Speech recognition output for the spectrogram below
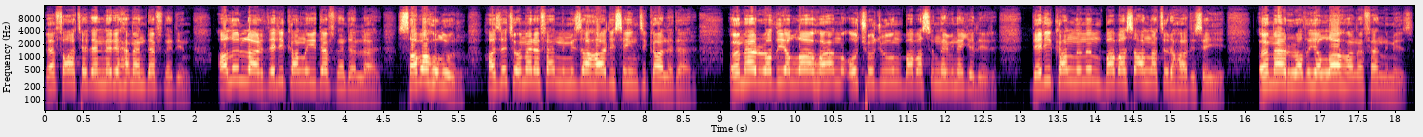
Vefat edenleri hemen defnedin. Alırlar delikanlıyı defnederler. Sabah olur. Hazreti Ömer Efendimiz'e hadise intikal eder. Ömer radıyallahu an o çocuğun babasının evine gelir. Delikanlının babası anlatır hadiseyi. Ömer radıyallahu an Efendimiz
